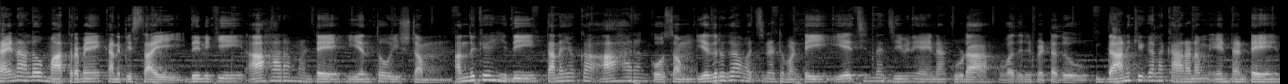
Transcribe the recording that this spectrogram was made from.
చైనాలో మాత్రమే కనిపిస్తాయి. దీనికి ఆహారం అంటే ఎంతో ఇష్టం. అందుకే ఇది తన యొక్క ఆహారం కోసం ఎదురుగా వచ్చినటువంటి ఏ చిన్న జీవిని అయినా కూడా వదిలిపెట్టదు. దానికి గల కారణం ఏంటంటే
